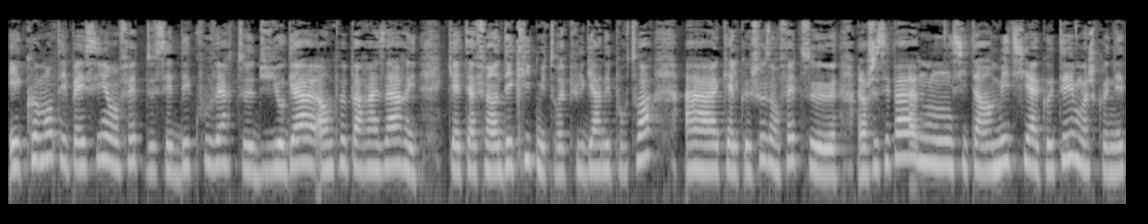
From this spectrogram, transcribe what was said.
Et comment t'es passé en fait de cette découverte du yoga un peu par hasard et qui t'a fait un déclic mais tu aurais pu le garder pour toi à quelque chose en fait euh, alors je sais pas hum, si tu as un métier à côté. Moi je connais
